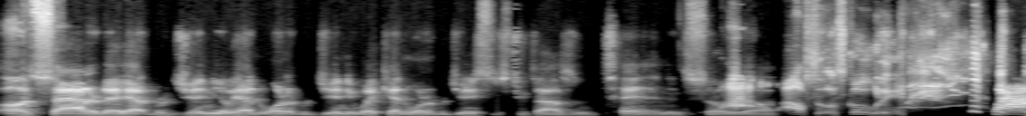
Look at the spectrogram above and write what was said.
on Saturday at Virginia. We hadn't won at Virginia. Wake hadn't won at Virginia since 2010, and so wow. uh, I was still in school then. stop,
